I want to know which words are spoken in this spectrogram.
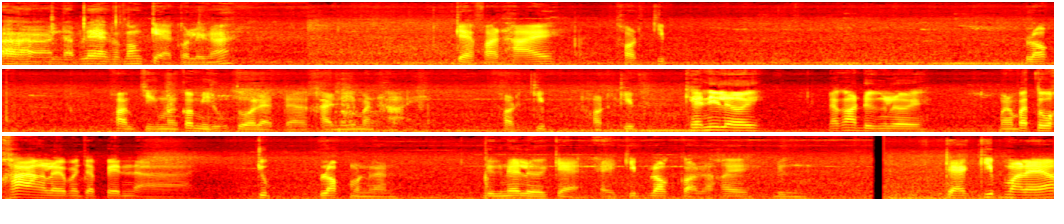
อ่า อันดับแรกเราต้องแกะก่อนเลยนะ แกะฝาท้ายถอดกิ๊บล็อก ความจริงมันก็มีทุกตัวแหละแต่คันนี้มันหายถอดกิ๊บถอดกิ๊บแค่นี้เลย แล้วก็ดึงเลยเหมือนประตูข้างเลยมันจะเป็นอ่าจุบล็อกเหมือนกัน ดึงได้เลยแกะไอ้กิ๊บล็อกก่อนแล้วค่อยดึง แกะกิ๊บมาแล้ว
